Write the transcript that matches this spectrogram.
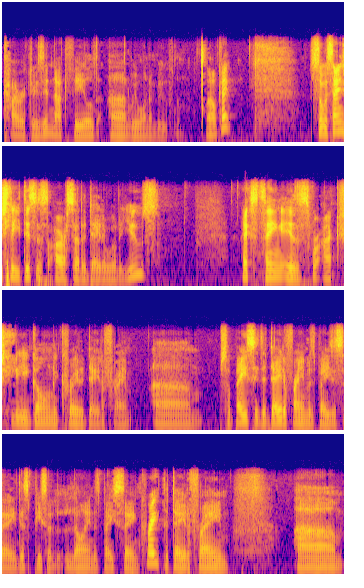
characters in that field and we want to move them. Okay, so essentially this is our set of data we're going to use. Next thing is we're actually going to create a data frame. Um, so basically the data frame is basically saying this piece of line is basically saying create the data frame um,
